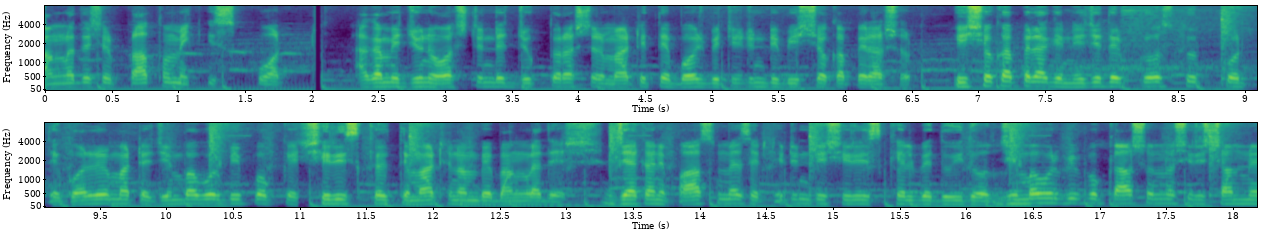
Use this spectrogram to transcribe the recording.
বাংলাদেশের প্রাথমিক স্কোয়াড আগামী জুনে ওয়েস্ট ইন্ডিজ যুক্তরাষ্ট্রের মাটিতে বসবে টি টোয়েন্টি বিশ্বকাপের আসর। বিশ্বকাপের আগে নিজেদের প্রস্তুত করতে ঘরের মাঠে জিম্বাবুর বিপক্ষে সিরিজ খেলতে মাঠে নামবে বাংলাদেশ। যেখানে পাঁচ ম্যাচে টি টোয়েন্টি সিরিজ খেলবে দুই দল। জিম্বাবুর বিপক্ষে আসন্ন সিরিজ সামনে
